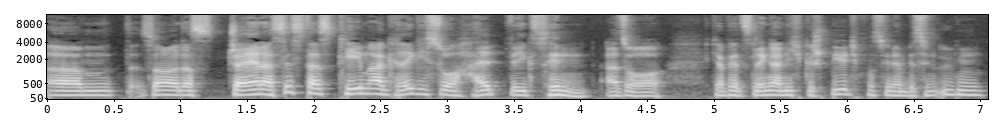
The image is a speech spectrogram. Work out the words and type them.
ähm, so das Diana Sisters Thema kriege ich so halbwegs hin. Also ich habe jetzt länger nicht gespielt, ich muss wieder ein bisschen üben.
